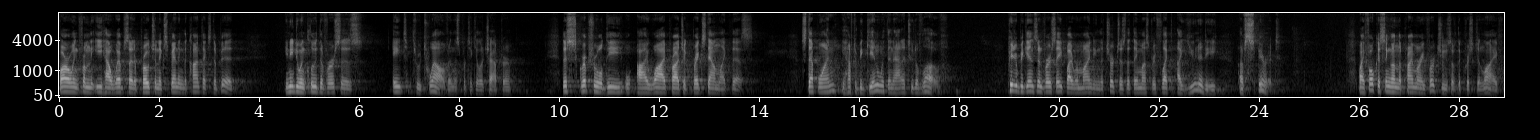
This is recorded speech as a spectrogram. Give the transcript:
Borrowing from the EHOW website approach and expanding the context a bit, you need to include the verses 8 through 12 in this particular chapter. This scriptural DIY project breaks down like this Step one, you have to begin with an attitude of love. Peter begins in verse 8 by reminding the churches that they must reflect a unity of spirit. By focusing on the primary virtues of the Christian life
